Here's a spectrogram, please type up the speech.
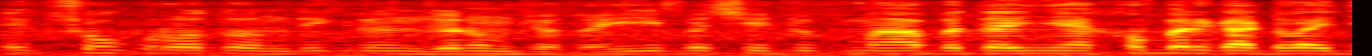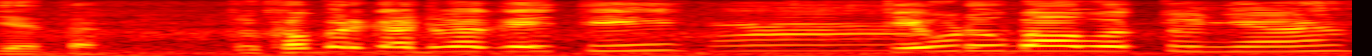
એક છોકરો હતો દીકરીનો જન્મ થયો તો એ પછી ટૂંકમાં આ બધા અહીંયા ખબર કાઢવા ગયા હતા. તો ખબર કાઢવા ગઈ હતી કેવડું બાવ હતું ત્યાં?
